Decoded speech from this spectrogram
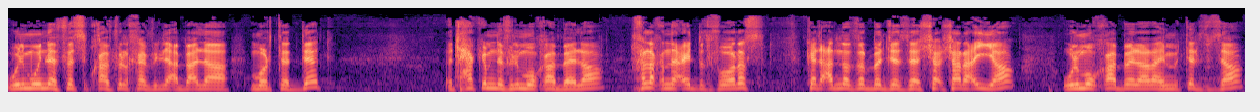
والمنافس بقى في الخلف يلعب على مرتدات. تحكمنا في المقابلة خلقنا عدة فرص. كان عندنا ضربة جزاء شرعية والمقابلة راهي متلفزة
